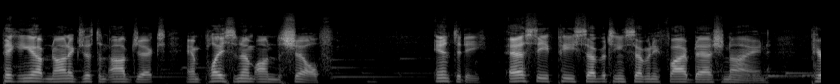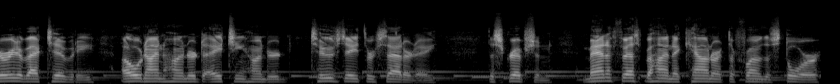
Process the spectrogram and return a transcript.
picking up non-existent objects, and placing them on the shelf. Entity: SCP-1775-9 Period of Activity: 0900 to 1800, Tuesday through Saturday Description: Manifests behind a counter at the front of the store,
